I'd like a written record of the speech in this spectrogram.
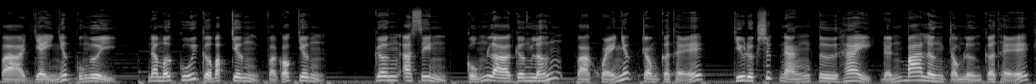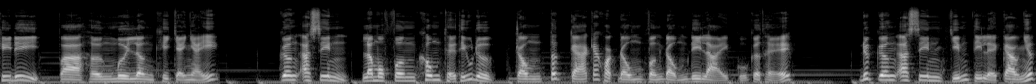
và dày nhất của người, nằm ở cuối cơ bắp chân và gót chân. Gân asin cũng là gân lớn và khỏe nhất trong cơ thể, chịu được sức nặng từ 2 đến 3 lần trọng lượng cơ thể khi đi và hơn 10 lần khi chạy nhảy. Gân asin là một phần không thể thiếu được trong tất cả các hoạt động vận động đi lại của cơ thể. Đứt gân asin chiếm tỷ lệ cao nhất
